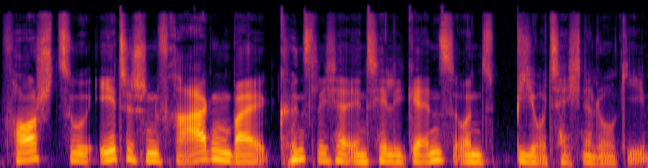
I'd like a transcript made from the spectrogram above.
forscht zu ethischen Fragen bei künstlicher Intelligenz und Biotechnologie.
